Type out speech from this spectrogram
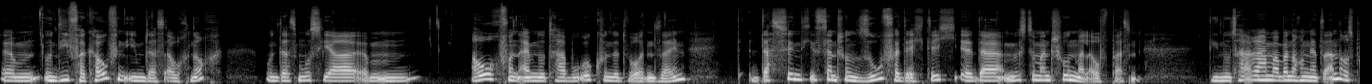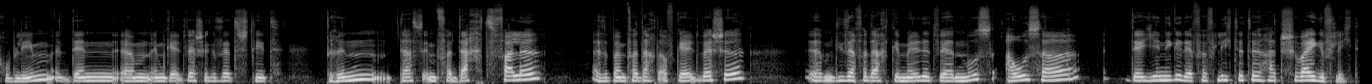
Ähm, und die verkaufen ihm das auch noch. Und das muss ja ähm, auch von einem Notar beurkundet worden sein. Das finde ich ist dann schon so verdächtig, äh, da müsste man schon mal aufpassen. Die Notare haben aber noch ein ganz anderes Problem, denn ähm, im Geldwäschegesetz steht drin, dass im Verdachtsfalle, also beim Verdacht auf Geldwäsche, ähm, dieser Verdacht gemeldet werden muss, außer derjenige, der Verpflichtete, hat Schweigepflicht.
